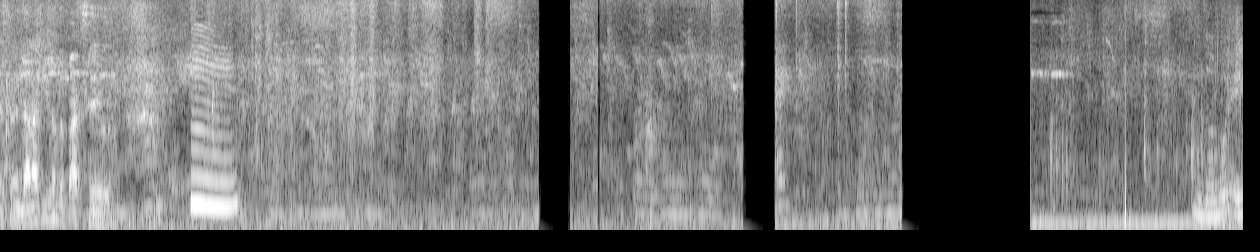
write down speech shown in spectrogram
এখানে? দানা কি সুন্দর পাকছে? ধরবো এই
